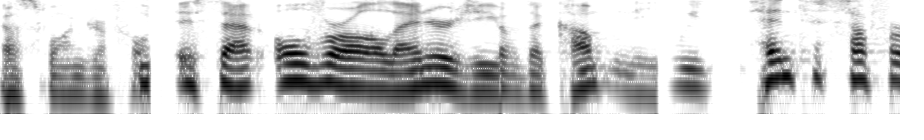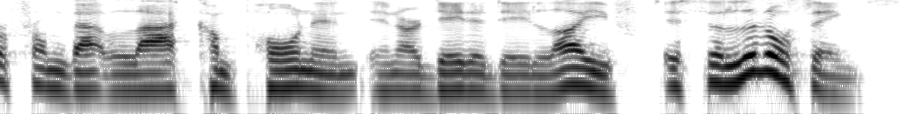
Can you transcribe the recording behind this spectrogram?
That's wonderful. It's that overall energy of the company. We tend to suffer from that lack component in our day to day life. It's the little things.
